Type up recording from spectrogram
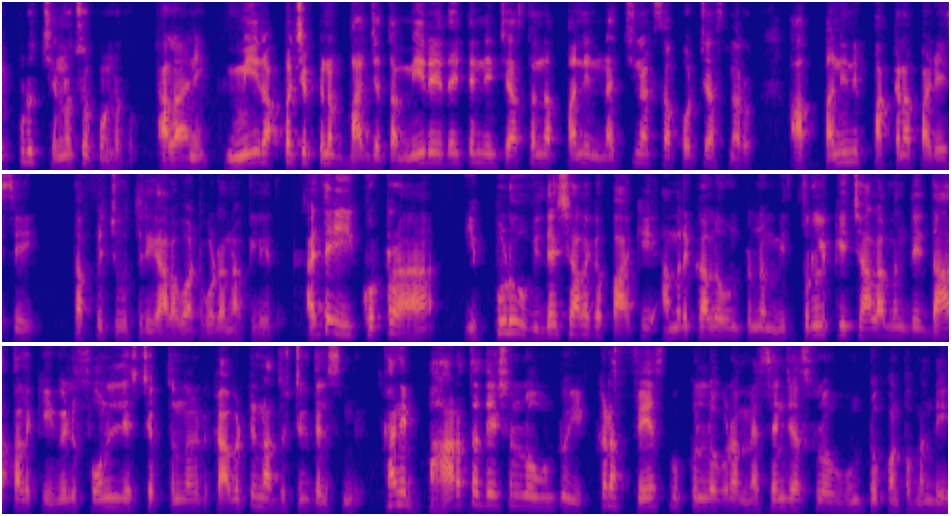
ఎప్పుడు చిన్నచూపు ఉండదు. అలా అని మీరు అప్పచెప్పిన బాధ్యత మీరు ఏదైతే నేను చేస్తున్న పని నచ్చి నాకు సపోర్ట్ చేస్తున్నారో ఆ పనిని పక్కన పడేసి తప్పించుకు తిరిగే అలవాటు కూడా నాకు లేదు. అయితే ఈ కుట్ర ఇప్పుడు విదేశాలకు పాకి అమెరికాలో ఉంటున్న మిత్రులకి చాలామంది దాతలకి వీళ్ళు ఫోన్లు చేసి చెప్తున్నారు కాబట్టి నా దృష్టికి తెలిసింది. కానీ భారతదేశంలో ఉంటూ ఇక్కడ ఫేస్బుక్లో కూడా మెసెంజర్స్లో ఉంటూ కొంతమంది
